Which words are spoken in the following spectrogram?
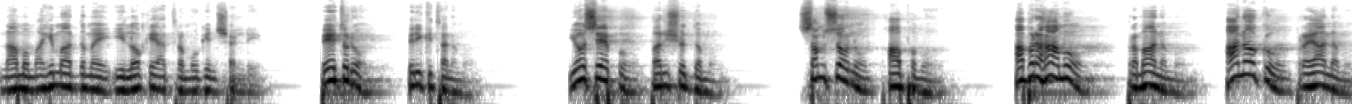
నామ మహిమార్థమై ఈ లోకయాత్ర ముగించండి. పేతురు పిరికితనము. యోసేపు పరిశుద్ధము సంసోను పాపము అబ్రహాము ప్రమాణము హానోకు ప్రయాణము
